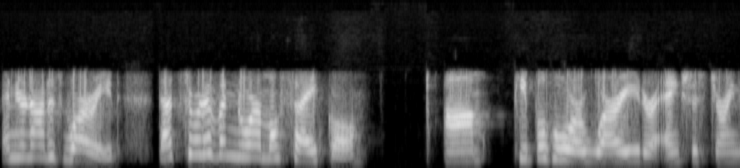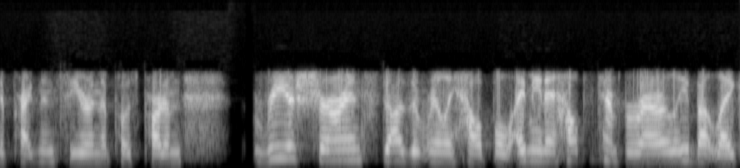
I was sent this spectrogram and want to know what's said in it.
and you're not as worried that's sort of a normal cycle um, people who are worried or anxious during the pregnancy or in the postpartum reassurance doesn't really help. I mean, it helps temporarily, but like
